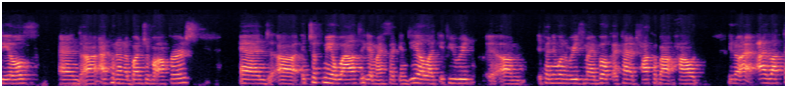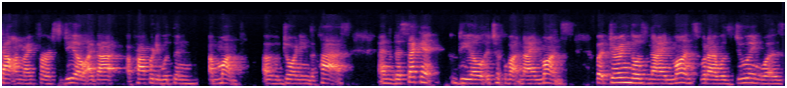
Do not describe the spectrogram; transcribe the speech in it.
deals and uh, I put in a bunch of offers. And uh, it took me a while to get my second deal. Like if you read, um, if anyone reads my book, I kind of talk about how you know, I, I lucked out on my first deal. I got a property within a month of joining the class. And the second deal, it took about nine months. But during those nine months, what I was doing was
